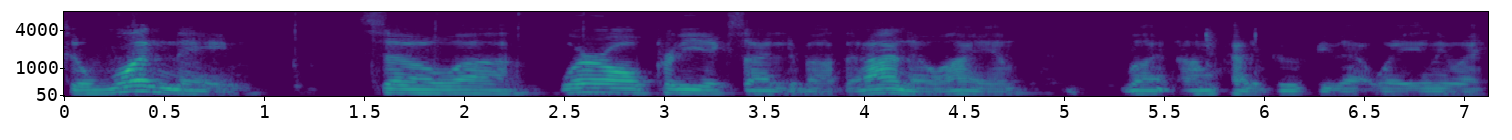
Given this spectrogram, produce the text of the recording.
to one name. So uh, we're all pretty excited about that. I know I am, but I'm kind of goofy that way anyway.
